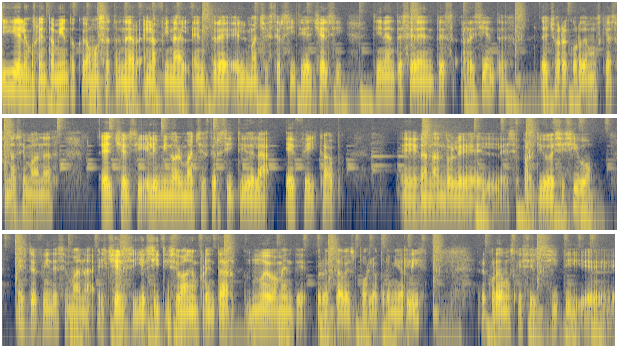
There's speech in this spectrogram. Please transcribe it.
Y el enfrentamiento que vamos a tener en la final entre el Manchester City y el Chelsea tiene antecedentes recientes. De hecho, recordemos que hace unas semanas el Chelsea eliminó al Manchester City de la FA Cup, eh, ganándole ese partido decisivo. Este fin de semana el Chelsea y el City se van a enfrentar nuevamente, pero esta vez por la Premier League. Recordemos que si el City eh,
